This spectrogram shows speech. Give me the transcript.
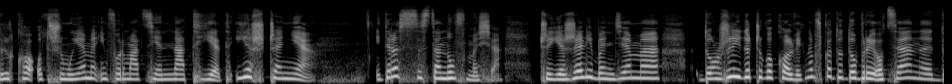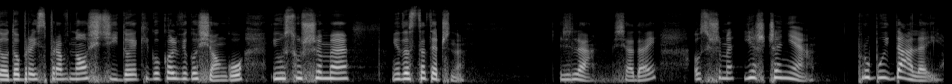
tylko otrzymujemy informację not yet, jeszcze nie. I teraz zastanówmy się, czy jeżeli będziemy dążyli do czegokolwiek, na przykład do dobrej oceny, do dobrej sprawności, do jakiegokolwiek osiągu i usłyszymy niedostateczny, źle, siadaj, a usłyszymy jeszcze nie, próbuj dalej.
